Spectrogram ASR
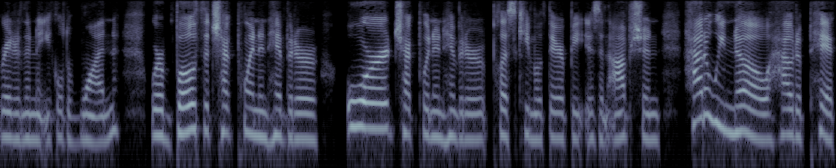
greater than or equal to one, where both a checkpoint inhibitor or checkpoint inhibitor plus chemotherapy is an option, how do we know how to pick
